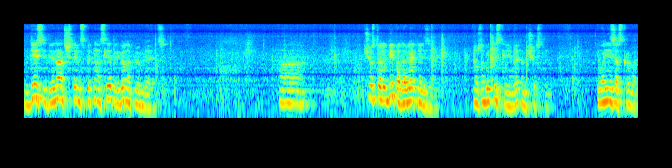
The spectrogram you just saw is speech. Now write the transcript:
В 10, 12, 14, 15 лет ребенок влюбляется. А, чувство любви подавлять нельзя. Нужно быть искренним в этом чувстве. Его нельзя скрывать.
